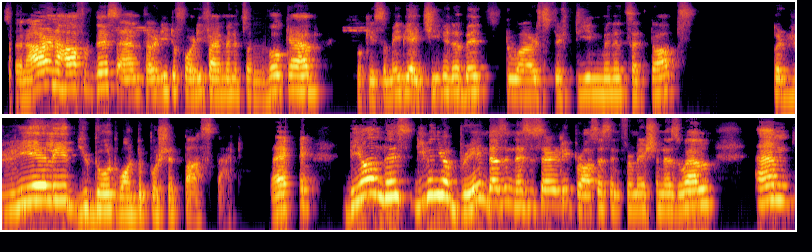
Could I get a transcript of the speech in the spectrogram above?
So an hour and a half of this and 30 to 45 minutes of vocab. Okay, so maybe I cheated a bit, two hours, 15 minutes at tops. But really, you don't want to push it past that, right? Beyond this, even your brain doesn't necessarily process information as well. And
